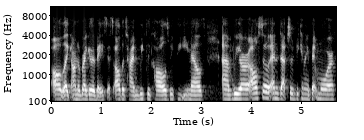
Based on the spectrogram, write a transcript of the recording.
all like on a regular basis, all the time, weekly calls, weekly emails. Um, we are also ended up sort of becoming a bit more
